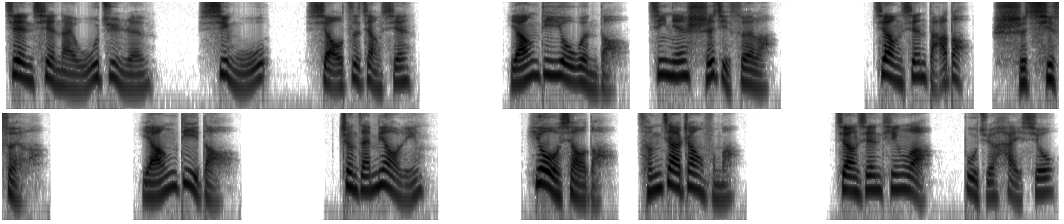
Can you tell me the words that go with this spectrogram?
贱妾乃吴郡人，姓吴，小字绛仙。”炀帝又问道：“今年十几岁了？”绛仙答道：“十七岁了。”炀帝道：“正在妙龄。”又笑道：“曾嫁丈夫吗？”绛仙听了，不觉害羞，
